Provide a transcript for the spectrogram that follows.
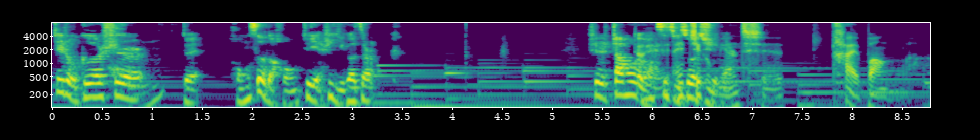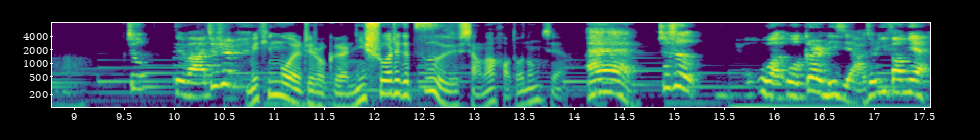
这首歌是红对红色的红，就也是一个字儿，是张国，荣自己作曲的，名起得太棒了啊！就对吧？就是没听过这首歌，你一说这个字就想到好多东西啊。哎，就是我我个人理解啊，就是一方面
